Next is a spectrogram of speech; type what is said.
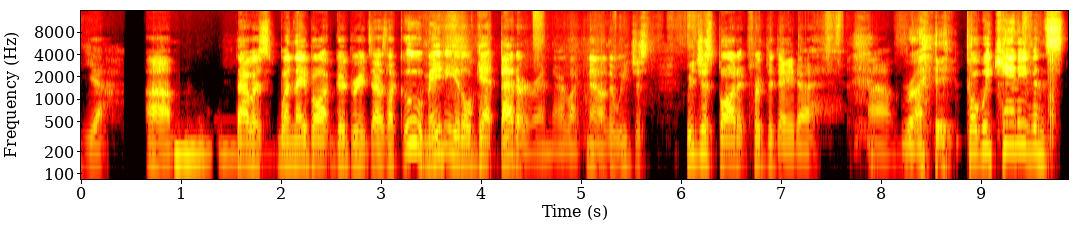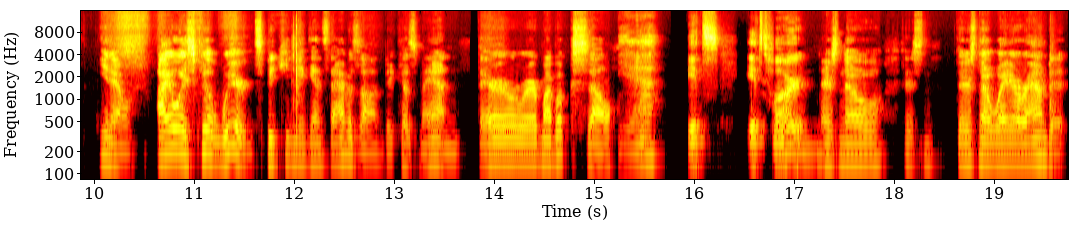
Yeah. Um that was when they bought Goodreads, I was like, ooh, maybe it'll get better. And they're like, no, that we just we just bought it for the data. Um Right, but we can't even you know, I always feel weird speaking against Amazon because man, they're where my books sell. yeah, it's it's hard. There's no there's there's no way around it,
